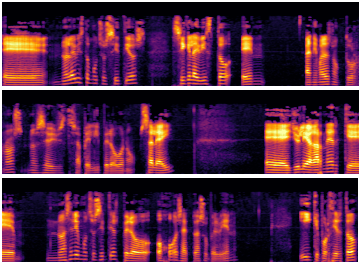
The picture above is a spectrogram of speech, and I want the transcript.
Eh, no la he visto en muchos sitios. Sí que la he visto en Animales Nocturnos, no sé si habéis visto esa peli, pero bueno, sale ahí. Eh, Julia Garner, que no ha salido en muchos sitios, pero ojo, se actúa súper bien. Y que por cierto,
